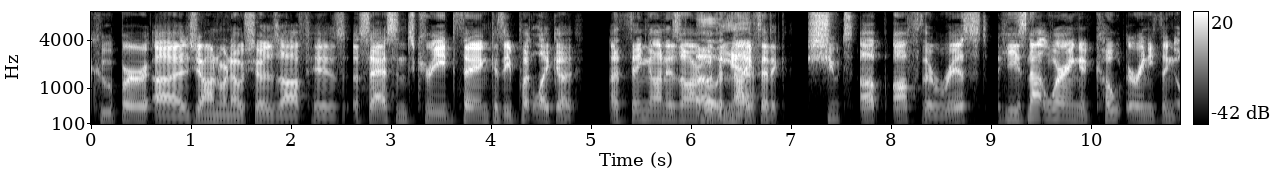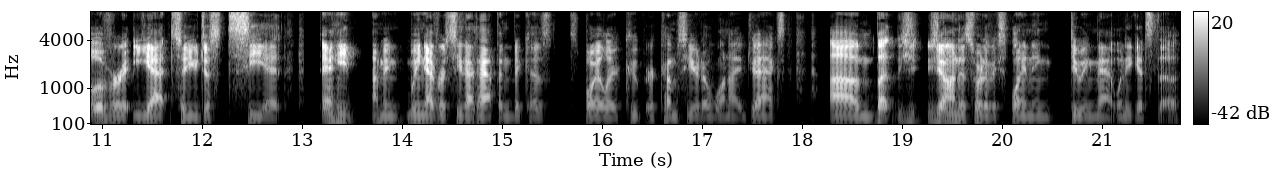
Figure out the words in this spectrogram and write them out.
Cooper. Uh, Jean Renault shows off his Assassin's Creed thing because he put like a, a thing on his arm Oh, with a yeah. knife that it shoots up off the wrist. He's not wearing a coat or anything over it yet, so you just see it. And he, I mean, we never see that happen because, spoiler, Cooper comes here to One Eyed Jack's. Um, but Jean is sort of explaining doing that when he gets the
